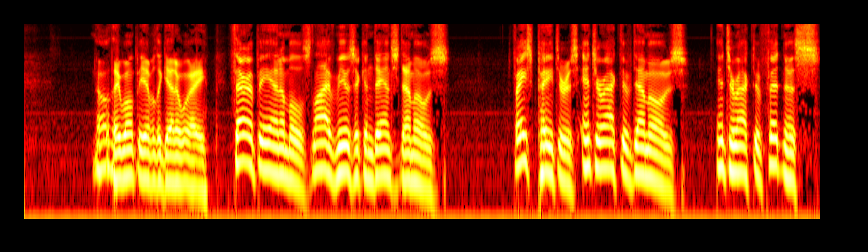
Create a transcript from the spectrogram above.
no, they won't be able to get away. Therapy animals, live music and dance demos, face painters, interactive demos, interactive fitness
